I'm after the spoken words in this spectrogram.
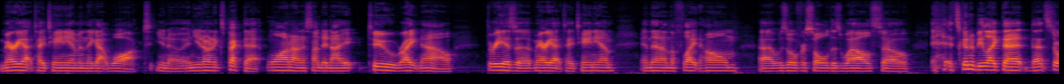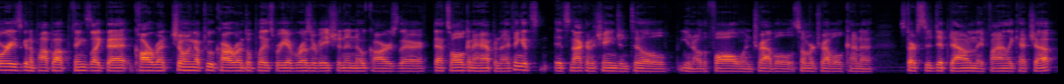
Marriott Titanium, and they got walked. You know, and you don't expect that. One on a Sunday night, two right now, three is a Marriott Titanium, and then on the flight home, uh, it was oversold as well. So it's going to be like that. That story is going to pop up. Things like that. Car rent, showing up to a car rental place where you have a reservation and no cars there. That's all going to happen. I think it's it's not going to change until you know the fall when travel, summer travel, kind of starts to dip down and they finally catch up.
